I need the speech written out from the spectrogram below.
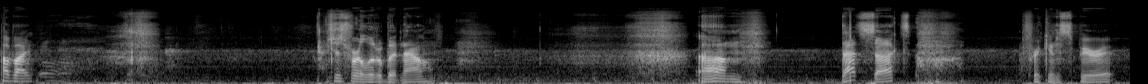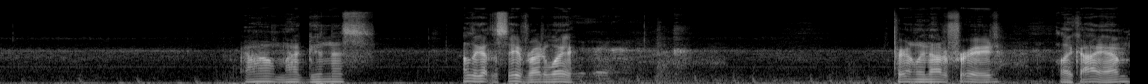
Bye bye. Just for a little bit now. Um, that sucked. Freaking spirit. Oh my goodness. Oh, they got the save right away. Apparently not afraid, like I am.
